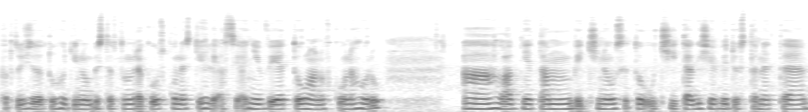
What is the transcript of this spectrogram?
protože za tu hodinu byste v tom Rakousku nestihli asi ani vyjet tou lanovkou nahoru a hlavně tam většinou se to učí tak, že vy dostanete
